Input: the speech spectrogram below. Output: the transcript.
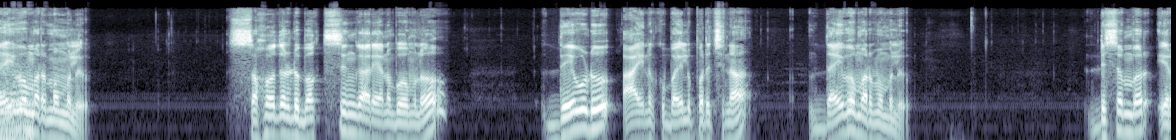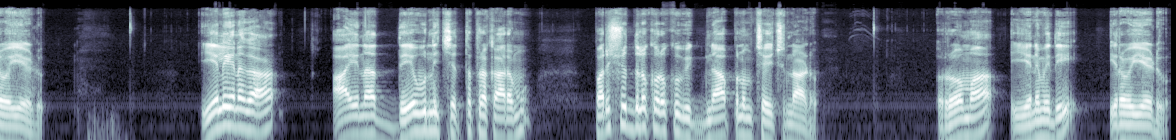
మర్మములు. సహోదరుడు భక్త్ సింగ్ గారి అనుభవంలో దేవుడు ఆయనకు బయలుపరిచిన దైవ మర్మములు. డిసెంబర్ ఇరవై ఏడు. ఏలైనగా ఆయన దేవుని చిత్త ప్రకారము పరిశుద్ధుల కొరకు విజ్ఞాపనం చేయుచున్నాడు. రోమా ఎనిమిది ఇరవై ఏడు.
